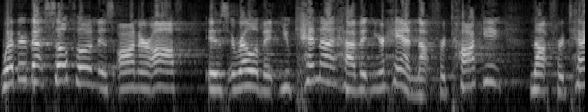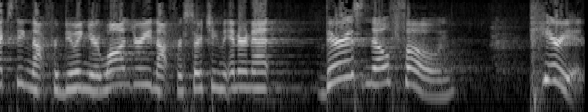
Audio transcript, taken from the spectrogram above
Whether that cell phone is on or off is irrelevant. You cannot have it in your hand. Not for talking, not for texting, not for doing your laundry, not for searching the internet. There is no phone, period.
